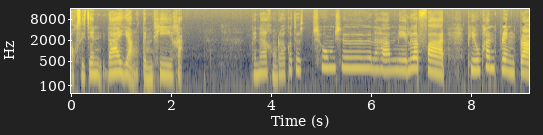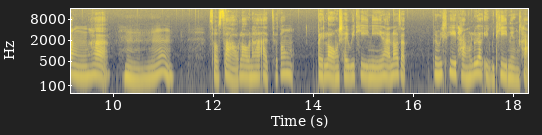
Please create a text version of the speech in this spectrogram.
ออกซิเจนได้อย่างเต็มที่ค่ะ ใบหน้าของเราก็จะชุ่มชื่นนะคะ มีเลือดฝาด ผิวพรรณเปล่งปลั่งค่ะสาวๆเรานะคะอาจจะต้องไปลองใช้วิธีนี้นะคะ นอกจากเป็นวิธีทางเลือกอีกวิธีหนึ่งค่ะ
